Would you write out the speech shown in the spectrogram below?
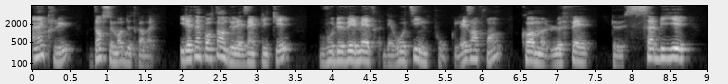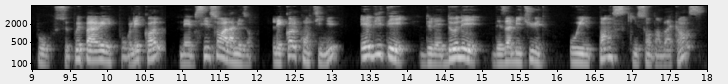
inclus dans ce mode de travail. Il est important de les impliquer. Vous devez mettre des routines pour les enfants, comme le fait de s'habiller pour se préparer pour l'école, même s'ils sont à la maison. L'école continue. Évitez de les donner des habitudes où ils pensent qu'ils sont en vacances.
